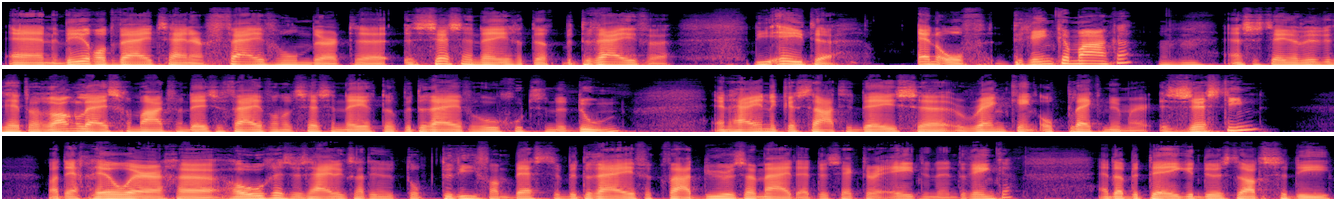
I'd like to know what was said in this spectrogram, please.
En wereldwijd zijn er 596 bedrijven die eten en of drinken maken. Mhm. En Sustainalytics heeft een ranglijst gemaakt van deze 596 bedrijven, hoe goed ze het doen. En Heineken staat in deze ranking op plek nummer 16. Wat echt heel erg eh, hoog is. Dus eigenlijk staat in de top drie van beste bedrijven qua duurzaamheid uit de sector eten en drinken. En dat betekent dus dat ze die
